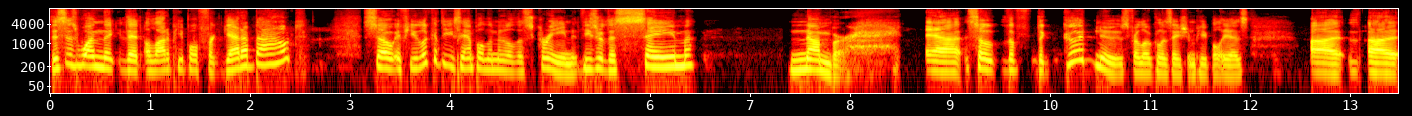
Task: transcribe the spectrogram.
This is one that, that a lot of people forget about. So if you look at the example in the middle of the screen, these are the same number. Uh, so the, the good news for localization people is uh, uh,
